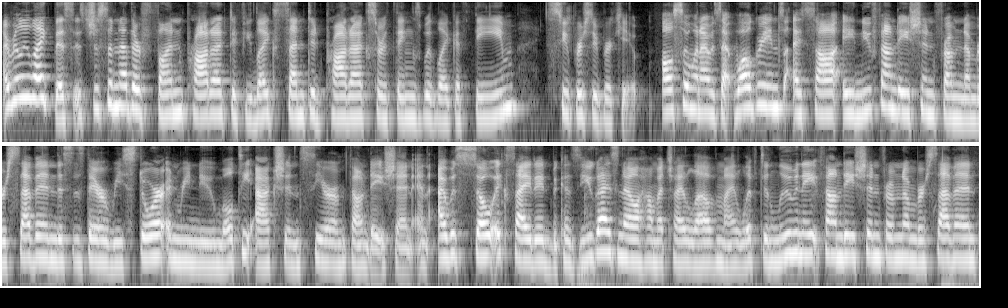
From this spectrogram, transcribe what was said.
I really like this. It's just another fun product if you like scented products or things with like a theme. Super, super cute. Also, when I was at Walgreens, I saw a new foundation from number seven. This is their Restore and Renew Multi Action Serum Foundation. And I was so excited because you guys know how much I love my Lift and Luminate foundation from number seven.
